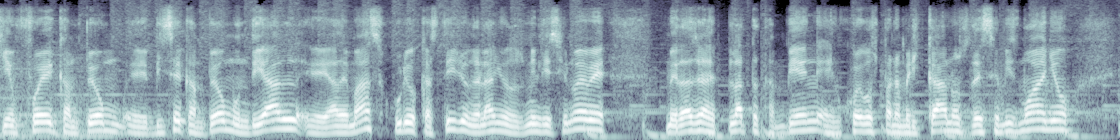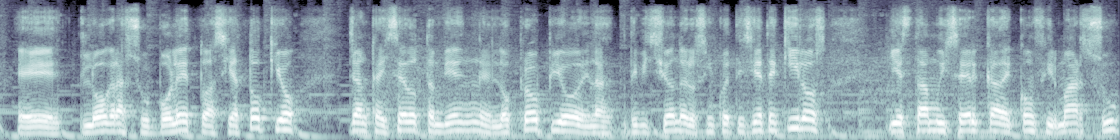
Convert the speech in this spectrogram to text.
quien fue campeón, vicecampeón mundial, además Julio Castillo en el año 2019, medalla de plata también en Juegos Panamericanos de ese mismo año, logra su boleto hacia Tokio. Jan Caicedo también lo propio en la división de los 57 kilos y está muy cerca de confirmar su,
